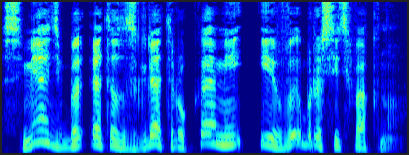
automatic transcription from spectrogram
Смять бы этот взгляд руками и выбросить в окно.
